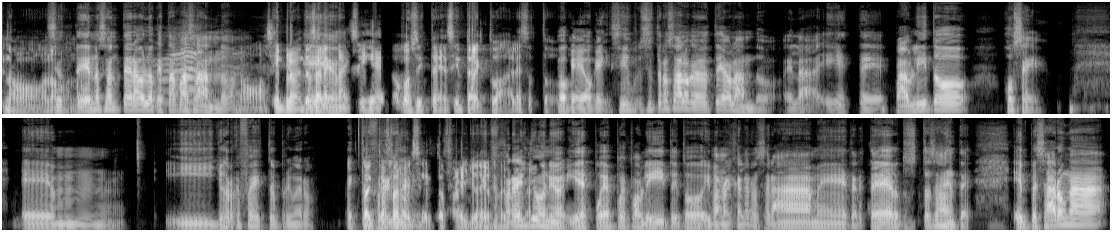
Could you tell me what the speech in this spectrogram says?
no, no. Si ustedes no. se han enterado de lo que está pasando. No, simplemente se le está em, exigiendo consistencia intelectual, eso es todo. Ok, ok. Si, usted no sabe lo que estoy hablando, ¿verdad? Este, Pablito José. Em, y yo creo que fue Héctor primero. Héctor, Ferrer, Héctor Ferrer Héctor Ferrer Jr. y después pues Pablito y todo, y Manuel Calderón Cerame, Tertero, toda esa gente, empezaron a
